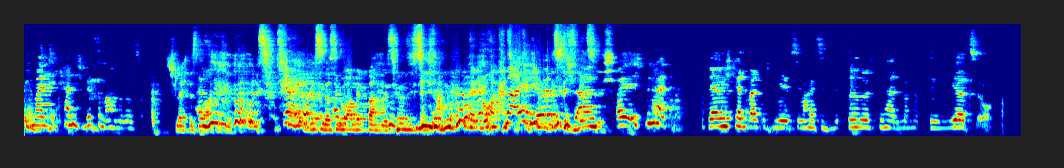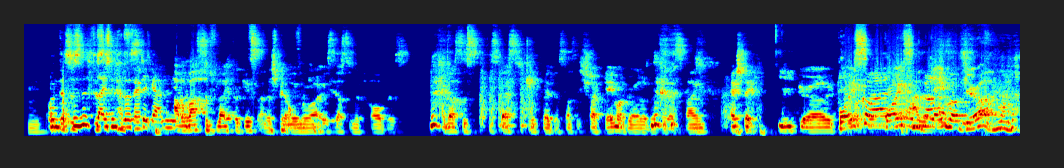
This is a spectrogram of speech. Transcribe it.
Ich meine, ich kann nicht Witze machen oder so. Schlechtes Also- Marketing für uns. Ja, ich- Wir wissen, dass also- Noah mitmacht, jetzt hören sie sich an. Nein, die hören das sich nicht an. Weil ich bin halt, wer mich kennt, weiß ich, ich mache jetzt nicht Witze oder so, ich bin halt manchmal ein bisschen weird so. Hm. Und Das das, ist- ist, das vielleicht ist nicht lustig an mir. Aber was du vielleicht vergisst an der Ich Stelle, Noah, ist, dass du eine Frau bist. Und das ist das beste Clickbait ist, was ich schreibe Gamer Girl oder sowas rein. Hashtag E-Girl. Boys, Boys oh and. Gamer Girl.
